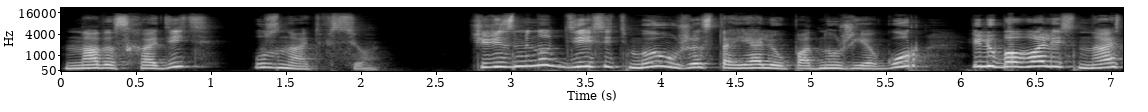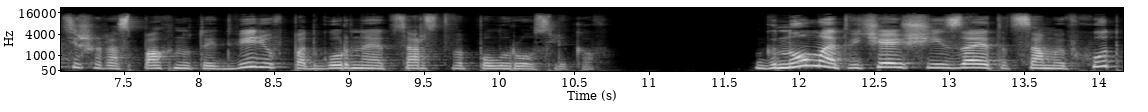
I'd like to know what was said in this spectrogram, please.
«Надо сходить, узнать все». Через минут десять мы уже стояли у подножья гор – и любовались настежь распахнутой дверью в подгорное царство полуросликов. Гномы, отвечающие за этот самый вход,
